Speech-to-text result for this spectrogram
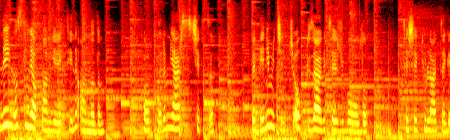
neyi nasıl yapmam gerektiğini anladım. Korkularım yersiz çıktı ve benim için çok güzel bir tecrübe oldu. Teşekkürler Tege.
